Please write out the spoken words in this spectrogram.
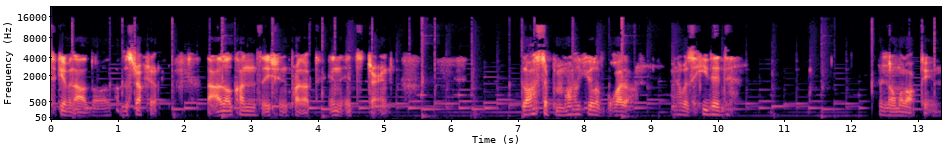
to give an aldol of the structure. The aldol condensation product, in its turn, lost a molecule of water when it was heated in normal octane.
